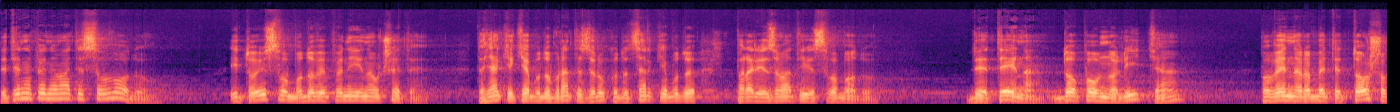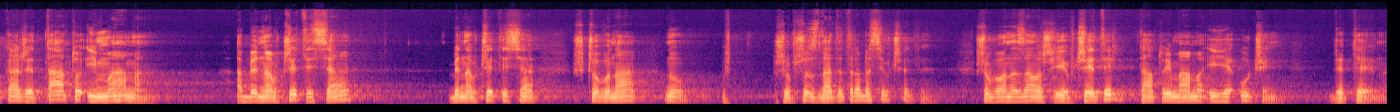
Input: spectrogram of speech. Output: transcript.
Дитина повинна мати свободу. І тою свободу ви повинні її навчити. Та як як я буду брати за руку до церкви, я буду паралізувати її свободу. Дитина до повноліття повинна робити те, що каже тато і мама, аби навчитися, аби навчитися, що вона, ну, щоб щось знати, треба се вчити. Щоб вона знала, що є вчитель, тато і мама, і є учень, дитина.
